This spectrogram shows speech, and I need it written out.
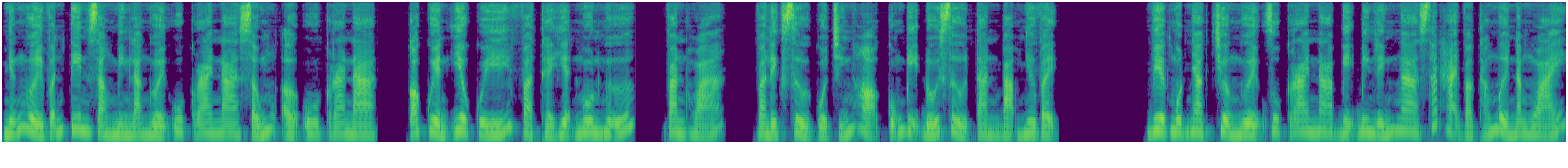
những người vẫn tin rằng mình là người Ukraine sống ở Ukraine có quyền yêu quý và thể hiện ngôn ngữ, văn hóa và lịch sử của chính họ cũng bị đối xử tàn bạo như vậy. Việc một nhạc trưởng người Ukraine bị binh lính Nga sát hại vào tháng 10 năm ngoái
